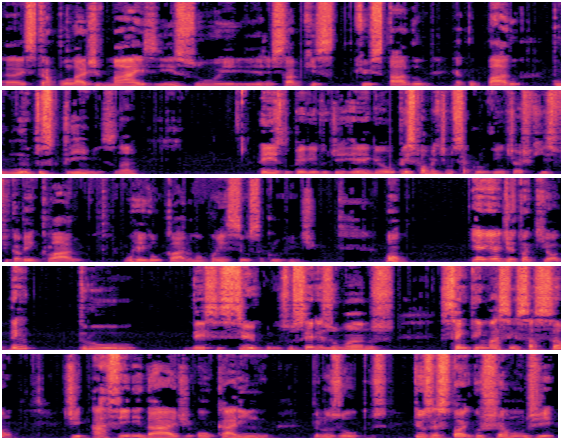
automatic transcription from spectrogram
uh, extrapolar demais isso, e a gente sabe que, que o Estado é culpado por muitos crimes, né? Desde o período de Hegel, principalmente no século XX, acho que isso fica bem claro. O Hegel, claro, não conheceu o século XX. Bom, e aí é dito aqui, ó, dentro desses círculos, os seres humanos sentem uma sensação de afinidade ou carinho pelos outros, que os estoicos chamam de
